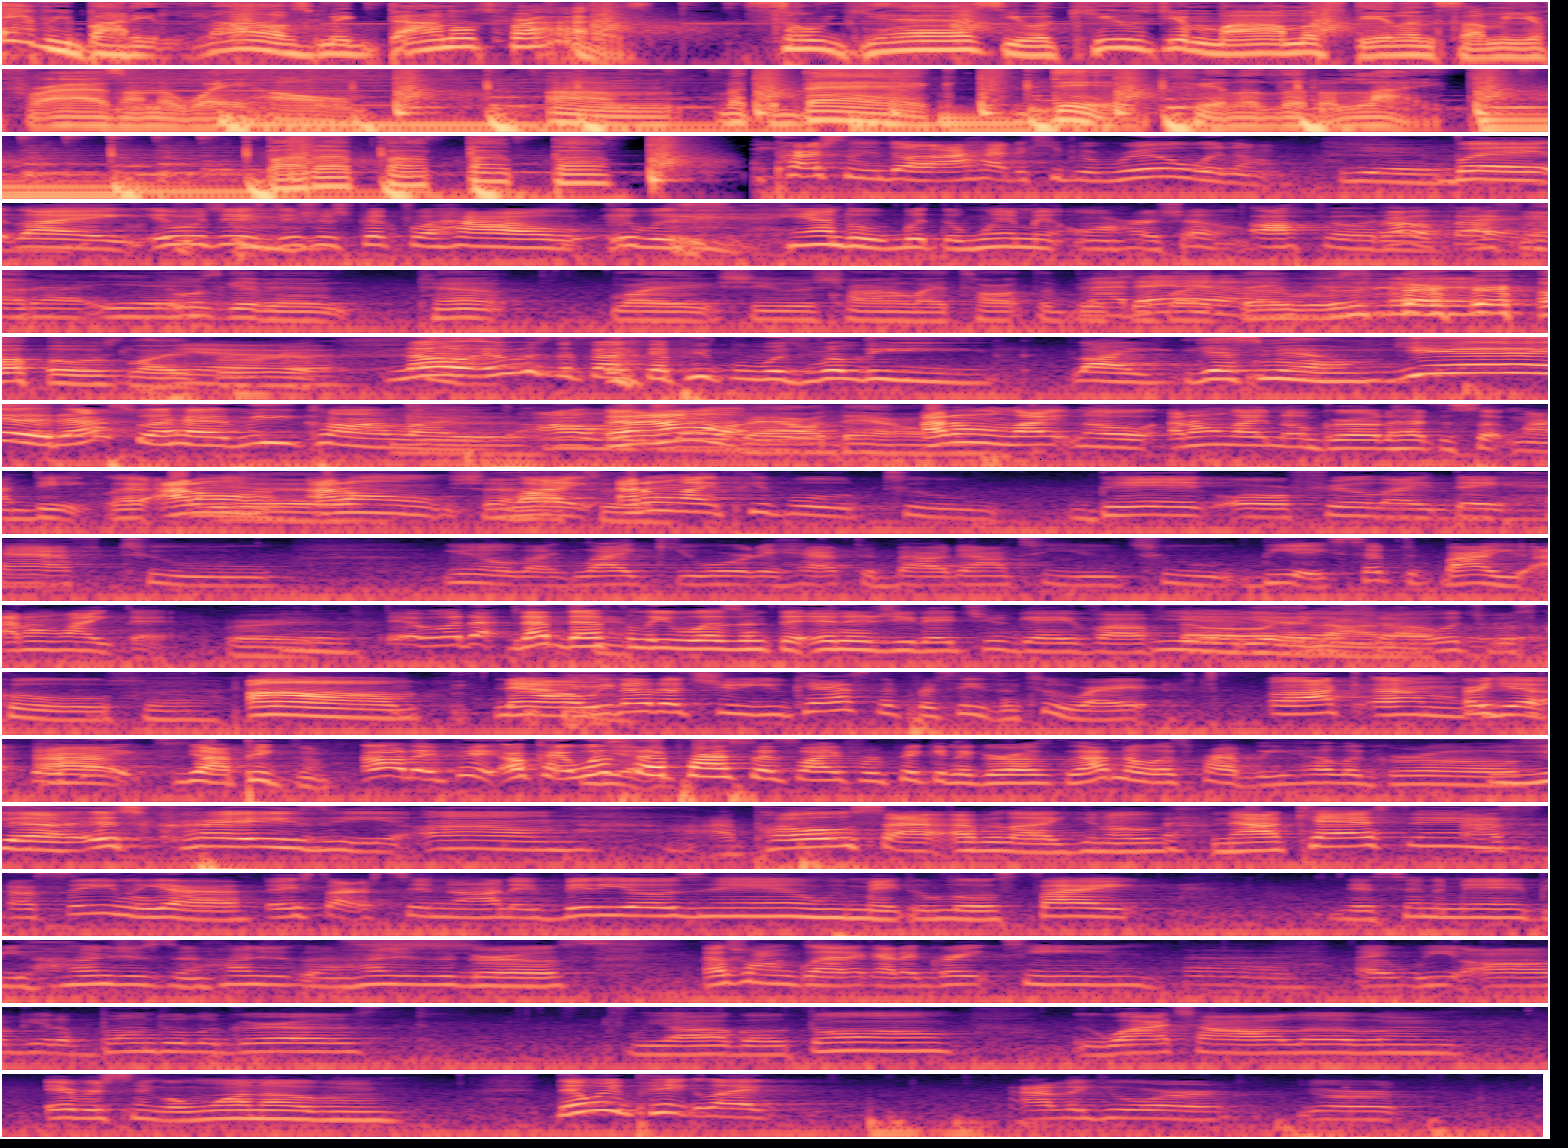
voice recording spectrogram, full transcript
Everybody loves McDonald's fries. So yes, you accused your mom of stealing some of your fries on the way home. Um, but the bag did feel a little light. Ba-da-ba-ba-ba. Personally, though, I had to keep it real with them. Yeah. But like, it was just disrespectful how it was handled with the women on her show. I feel that. Oh, I facts. feel that. Yeah. It was giving pimp like she was trying to like talk to bitches like they was her hoes like Yeah. for real. no, it was the fact that people was really like, Yes, ma'am. yeah, that's what had me kind of like. Yeah. I was And I don't- Bow down. I don't like no. I don't like no girl to have to suck my dick. Like I don't. Yeah, I don't shouldn't like. I don't like people to beg or feel like they have to, you know, like like you or they have to bow down to you to be accepted by you. I don't like that. Right. Yeah, well, that, that definitely wasn't the energy that you gave off though Yeah. on Yeah, your nah, show, nah, which was real. cool. Um, now we know that you you casting for season two, right? Oh, I, um, Or yeah, they I, picked? yeah, I picked them. Oh, they picked. Okay, what's Yeah. that process like for picking the girls? Because I know it's probably hella girls. Yeah, it's crazy. Um, I post. I, I be like, you know, now casting. I, I seen. Yeah, they start sending all their videos in. We make the little site. They send them in. Be hundreds and hundreds and hundreds of girls. That's why I'm glad I got a great team. Mm. Like we all get a bundle of girls. We all go through them. We watch all of them, every single one of them. Then we pick like out of your your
